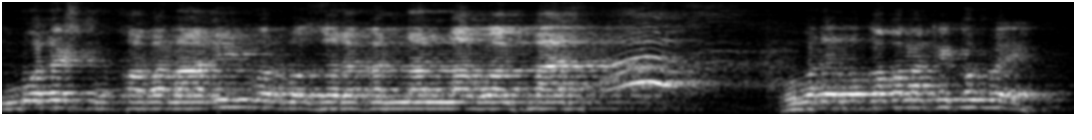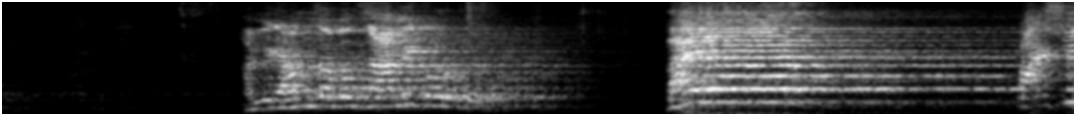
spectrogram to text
উমরের মোকাবেলা, আমি করব জোরে কান্না আল্লাহু আকবার। মোকাবেলা কে করবে? আমি হামজা বলছে, আমি করব। পাশে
